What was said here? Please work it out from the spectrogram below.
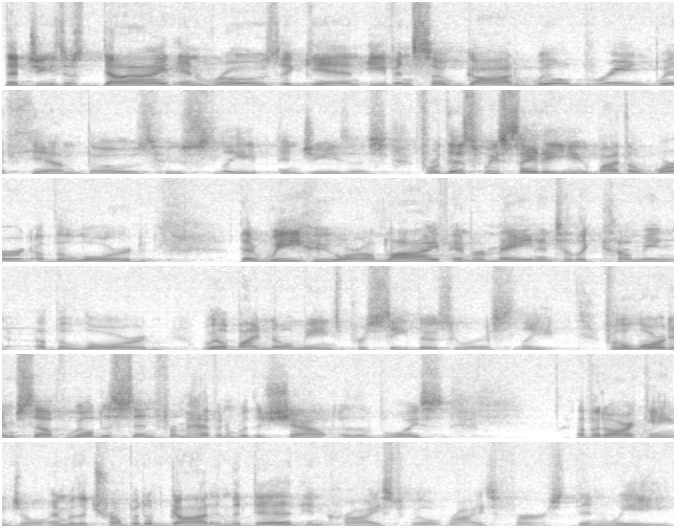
that Jesus died and rose again, even so God will bring with him those who sleep in Jesus. For this we say to you by the word of the Lord, that we who are alive and remain until the coming of the Lord will by no means precede those who are asleep. For the Lord himself will descend from heaven with a shout of the voice of an archangel and with a trumpet of God, and the dead in Christ will rise first. Then we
